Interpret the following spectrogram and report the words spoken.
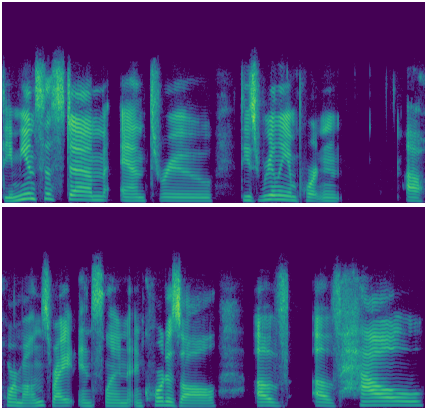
the immune system and through these really important uh, hormones, right, insulin and cortisol, of of how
